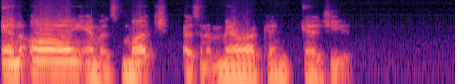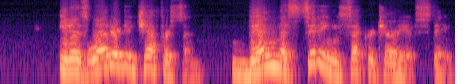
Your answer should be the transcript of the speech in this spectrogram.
and I am as much as an American as you. In his letter to Jefferson, then the sitting Secretary of State,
